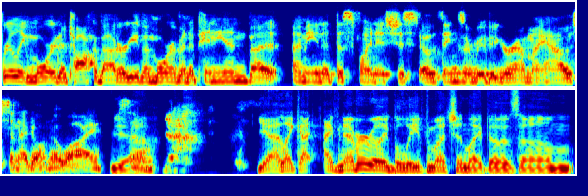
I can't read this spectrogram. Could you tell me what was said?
really more to talk about or even more of an opinion. But I mean, at this point, it's just, oh, things are moving around my house and I don't know why. Yeah. So. Yeah. Yeah. Like I, I've never really believed much in like those, um,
